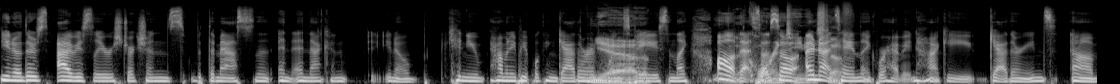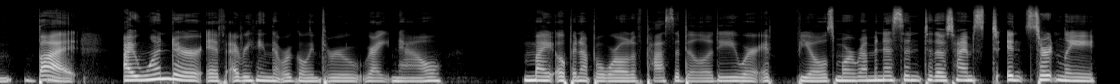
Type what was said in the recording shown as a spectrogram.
you know there's obviously restrictions with the masks and, and and that can you know can you how many people can gather in Yeah, one space and like all of that stuff so i'm not stuff. saying like we're having hockey gatherings um but i wonder if everything that we're going through right now might open up a world of possibility where it feels more reminiscent to those times T- and certainly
